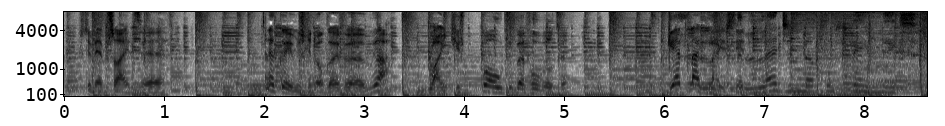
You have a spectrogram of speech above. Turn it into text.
Dat is de website. Uh... En dan kun je misschien ook even ja, plantjes poten bijvoorbeeld. Hè? Get Lucky like is the dit. legend of the phoenix.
